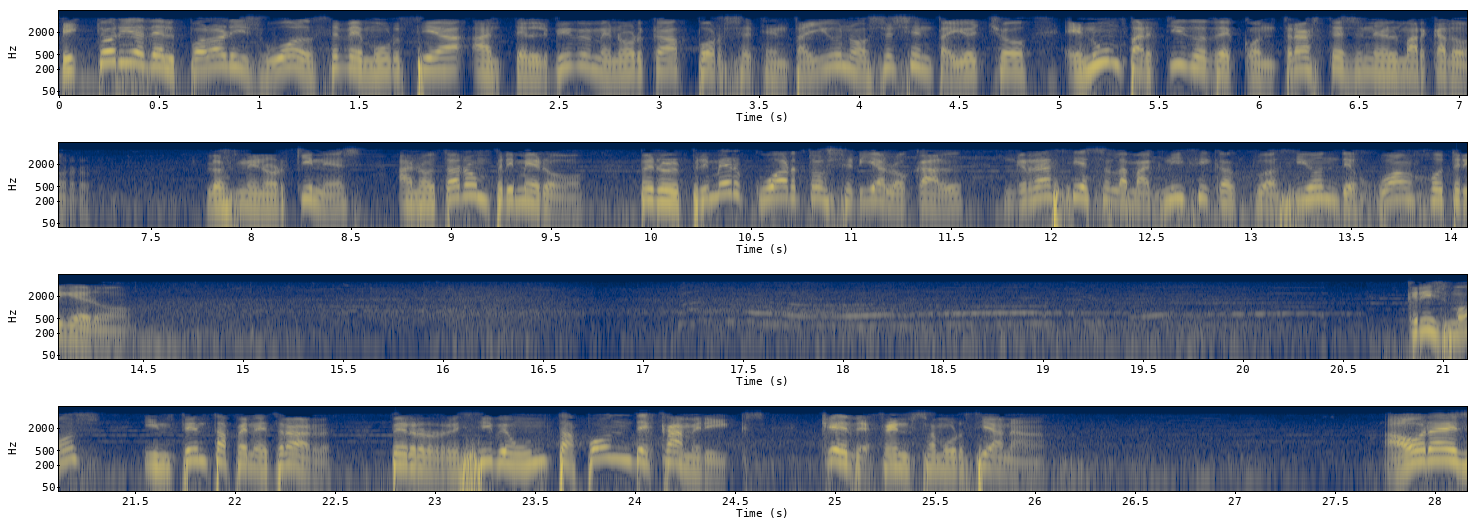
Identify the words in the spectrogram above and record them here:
Victoria del Polaris Wall CB Murcia ante el Vive Menorca por 71-68 en un partido de contrastes en el marcador. Los menorquines anotaron primero, pero el primer cuarto sería local gracias a la magnífica actuación de Juanjo Triguero. Crismos intenta penetrar, pero recibe un tapón de Camerix. ¡Qué defensa murciana! Ahora es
